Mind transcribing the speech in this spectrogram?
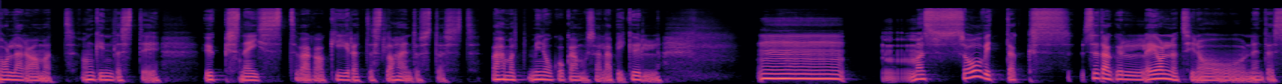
tolle raamat on kindlasti üks neist väga kiiretest lahendustest, vähemalt minu kogemuse läbi küll mm, ma soovitaks, seda küll ei olnud sinu nendes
